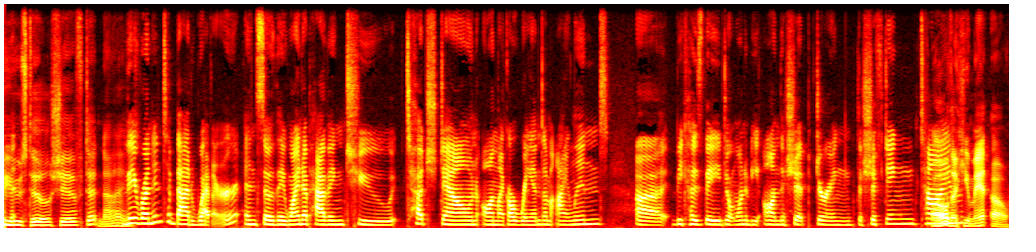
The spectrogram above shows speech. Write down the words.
you still shift at night? They run into bad weather, and so they wind up having to touch down on like a random island uh, because they don't want to be on the ship during the shifting time. oh, the human. Oh,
